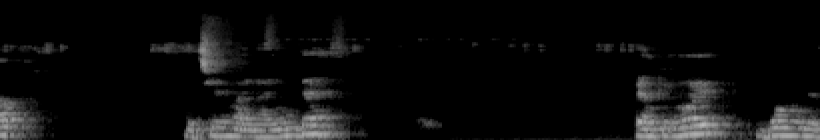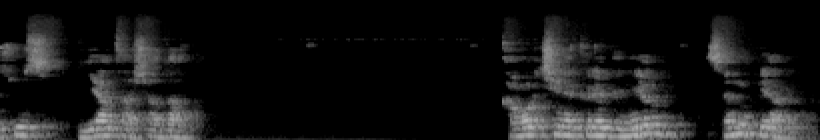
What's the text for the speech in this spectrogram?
cap, cu cei mai înainte. Pentru noi, Domnul Iisus viața și-a dat. Ca oricine crede în El, să nu piară,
